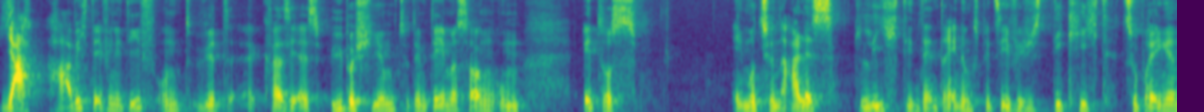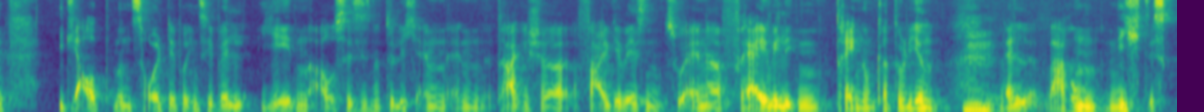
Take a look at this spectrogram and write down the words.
ja, habe ich definitiv und würde äh, quasi als Überschirm zu dem Thema sagen, um etwas emotionales Licht in dein trennungsspezifisches Dickicht zu bringen. Ich glaube, man sollte prinzipiell jedem, außer es ist natürlich ein, ein tragischer Fall gewesen, zu einer freiwilligen Trennung gratulieren. Mhm. Weil warum nicht? Es,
